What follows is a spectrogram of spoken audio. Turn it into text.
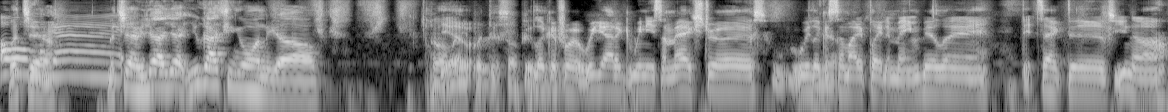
Oh But yeah. my god. But yeah, yeah, yeah. You guys can go on the. Uh, oh, let Yeah. me put this up. We're looking for. We gotta. We need some extras. We look Yeah. at somebody play the main villain, detectives. You know.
